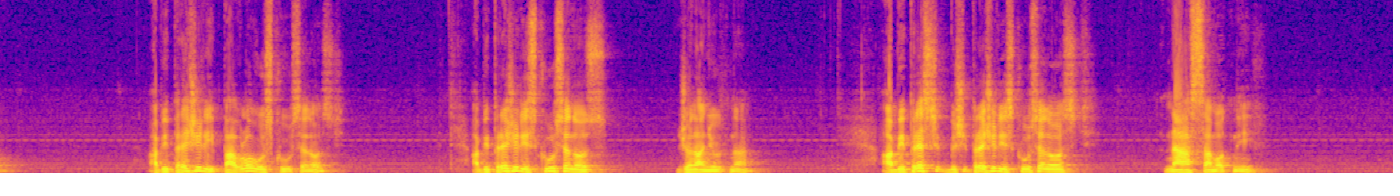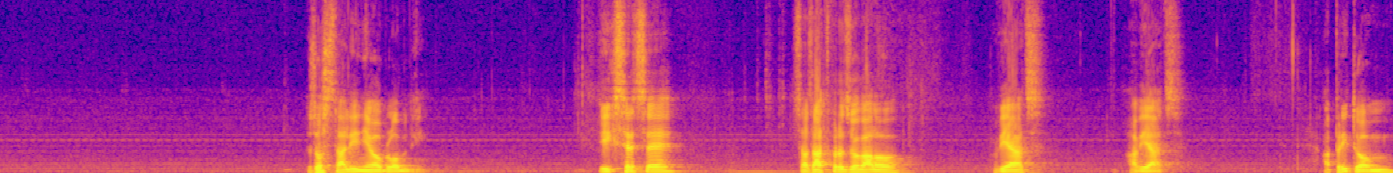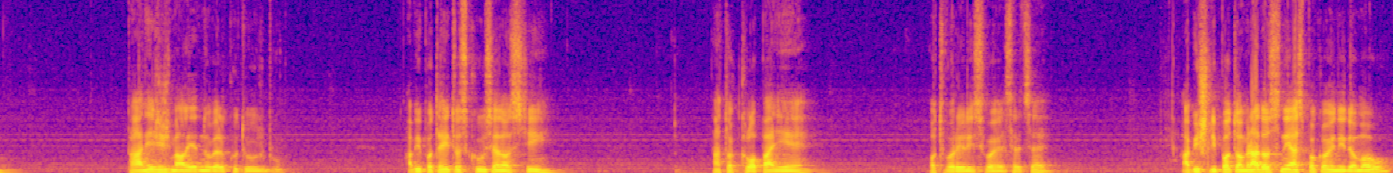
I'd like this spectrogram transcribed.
aby prežili Pavlovú skúsenosť, aby prežili skúsenosť Johna Newtona, aby prežili skúsenosť nás samotných, zostali neoblobní. Ich srdce sa zatvrdzovalo viac a viac. A pritom Pán Ježiš mal jednu veľkú túžbu. Aby po tejto skúsenosti na to klopanie otvorili svoje srdce, aby šli potom radosní a spokojní domov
